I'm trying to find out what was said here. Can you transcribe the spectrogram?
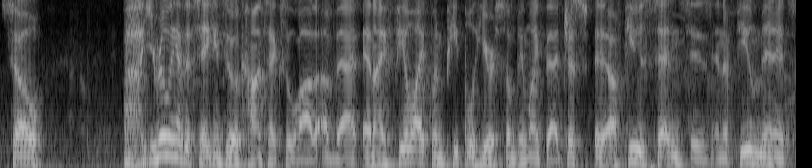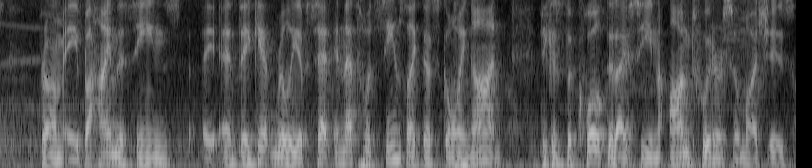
So, you really have to take into a context a lot of that and i feel like when people hear something like that just a few sentences in a few minutes from a behind the scenes and they get really upset and that's what seems like that's going on because the quote that i've seen on twitter so much is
